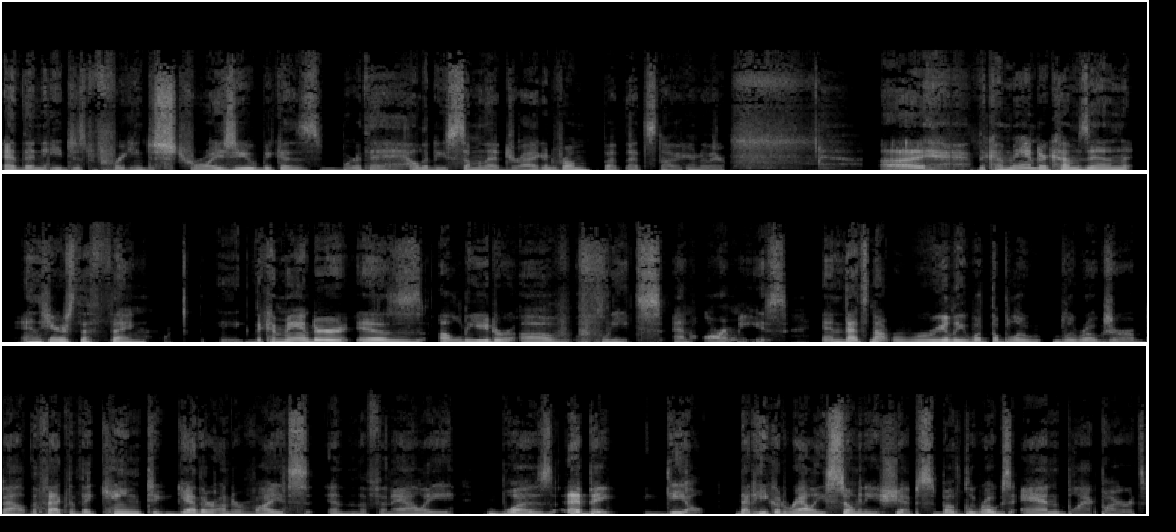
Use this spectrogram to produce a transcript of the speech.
and then he just freaking destroys you because where the hell did he summon that dragon from? But that's not here nor there. Uh, the commander comes in, and here's the thing the commander is a leader of fleets and armies and that's not really what the blue blue rogues are about the fact that they came together under Vyse in the finale was a big deal that he could rally so many ships both blue rogues and black pirates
